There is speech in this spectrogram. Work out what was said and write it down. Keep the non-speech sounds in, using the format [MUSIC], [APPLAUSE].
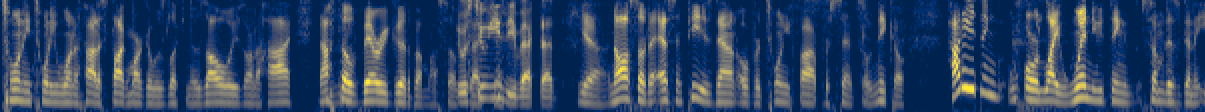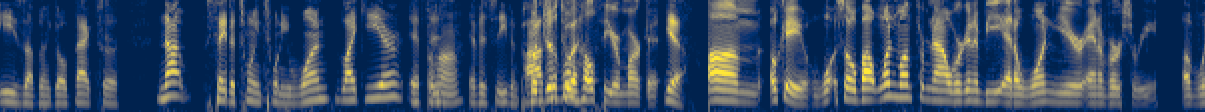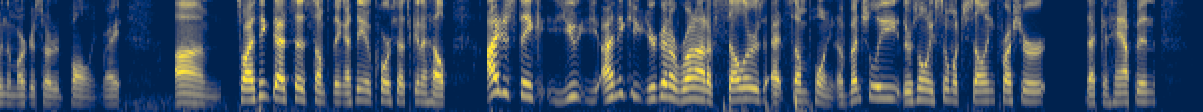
2021 of how the stock market was looking. It was always on a high, and I felt very good about myself. Mm-hmm. it was too then. easy back then. Yeah, and also the S and P is down over 25%. So Niko, how do you think, or like, when do you think some of this is going to ease up and go back to? Not say the 2021 like year, if it, Uh-huh. if it's even possible. But just to a healthier market. yeah. Um. Okay. wh- So about one month from now, we're gonna be at a one-year anniversary of when the market started falling, right? Um. So I think that says something. I think, of course, that's gonna help. I just think you. I think you, you're gonna run out of sellers at some point. Eventually, there's only so much selling pressure that can happen.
